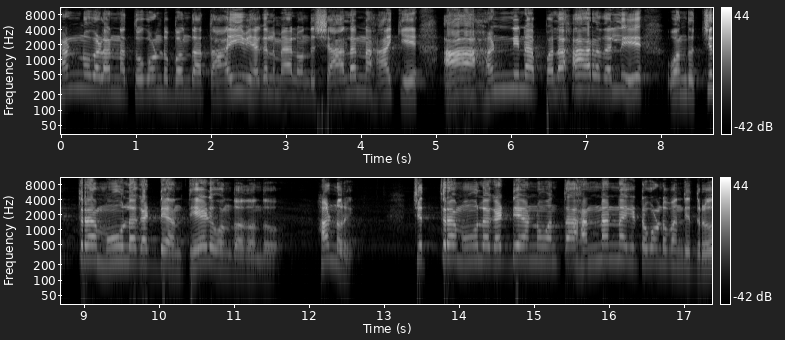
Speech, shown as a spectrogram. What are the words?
ಹಣ್ಣುಗಳನ್ನು ತಗೊಂಡು ಬಂದು ಆ ತಾಯಿ ಹೆಗಲ ಮೇಲೆ ಒಂದು ಶಾಲನ್ನು ಹಾಕಿ, ಆ ಹಣ್ಣಿನ ಫಲಹಾರದಲ್ಲಿ ಒಂದು ಚಿತ್ರ ಮೂಲಗಡ್ಡೆ ಅಂಥೇಳಿ ಒಂದು ಅದೊಂದು ಹಣ್ಣು ರೀ. ಚಿತ್ರ ಮೂಲಗಡ್ಡೆ ಅನ್ನುವಂಥ ಹಣ್ಣನ್ನು ಇಟ್ಟುಕೊಂಡು ಬಂದಿದ್ದರು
